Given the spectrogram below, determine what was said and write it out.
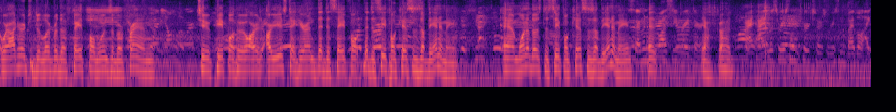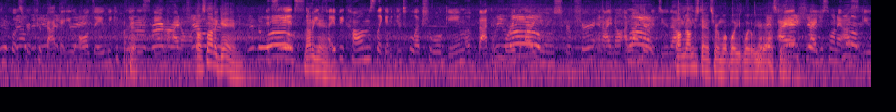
we're out here to deliver the faithful wounds of a friend to people who are, are used to hearing the deceitful, the deceitful kisses of the enemy. And one of those deceitful kisses of the enemy. So I'm gonna pause you right there. yeah, go ahead. I, I was raised in the church. I was raised in the Bible. I can quote scripture back at you all day. We could play Okay. this game. I don't. Oh, it's not a game. It's, it's Not it, a game. it becomes like an intellectual game of back and forth arguing scripture, and I don't. I'm not here to do that. I'm, I'm just answering what, what, what you're asking. I, I just want to ask you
